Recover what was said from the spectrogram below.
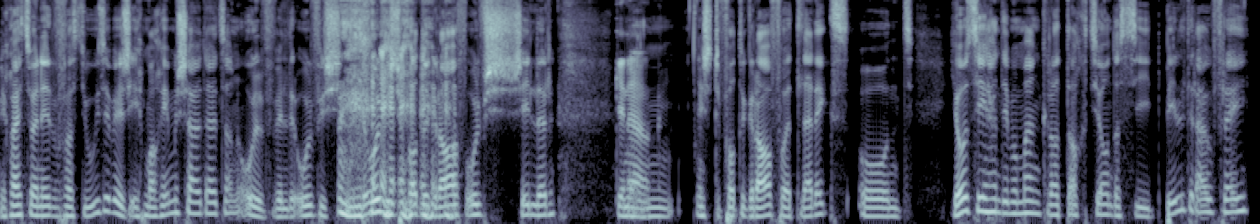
Ich weiß zwar nicht, auf was du raus willst. Ich mache immer Shoutouts an Ulf, weil der Ulf ist, der Ulf ist Fotograf, Ulf Schiller Genau. ähm, ist der Fotograf von Athletics und ja, sie haben im Moment gerade die Aktion, dass sie die Bilder auch frei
